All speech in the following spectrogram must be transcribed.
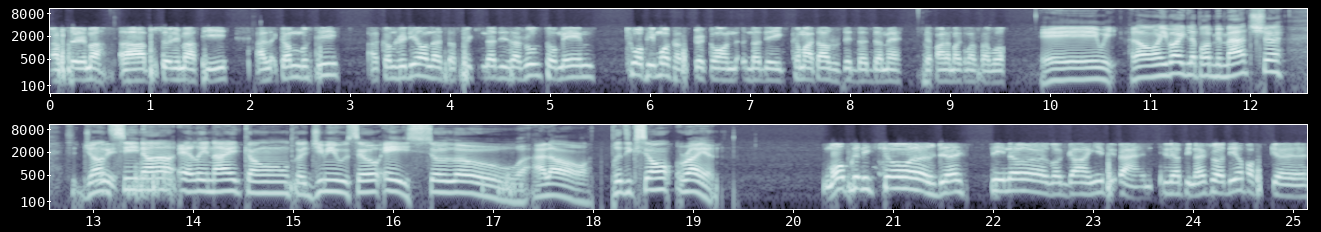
Absolument. Absolument. Puis, comme aussi, à- comme je dis, on a, ça se peut qu'il y a des ajouts, même toi et moi, ça se peut qu'on a des commentaires ajoutés de demain, dépendamment comment ça va. Et oui. Alors, on y va avec le premier match. John Oui. Cena, LA Knight contre Jimmy Uso et Solo. Alors, prédiction, Ryan. Mon prédiction, euh, je dirais que Cena euh, va gagner. Puis, ben, Cena je vais dire, parce que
